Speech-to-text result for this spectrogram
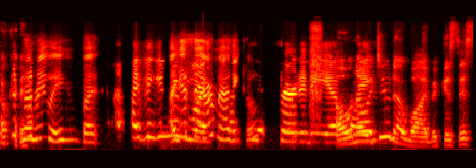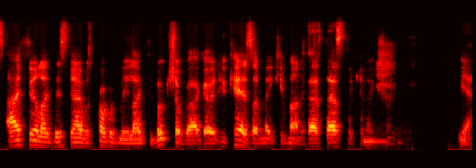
Okay. not really, but I think it was I guess more they are magical. the absurdity of Oh no, I do know why. Because this, I feel like this guy was probably like the bookshop guy, going, "Who cares? I'm making money." That's that's the connection. Yeah.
